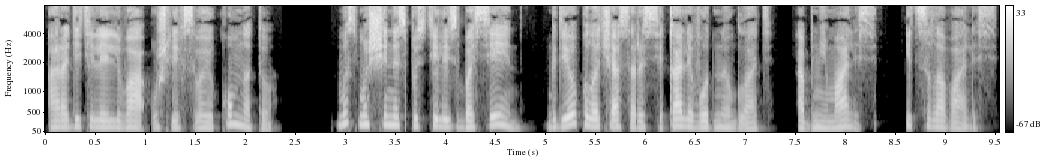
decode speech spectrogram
а родители Льва ушли в свою комнату, мы с мужчиной спустились в бассейн, где около часа рассекали водную гладь, обнимались и целовались.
